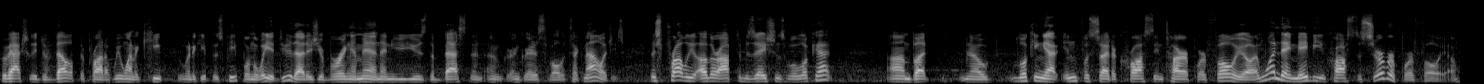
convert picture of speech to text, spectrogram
who've actually developed the product. We want to keep, we want to keep those people, and the way you do that is you bring them in and you use the best and, and greatest of all the technologies. There's probably other optimizations we'll look at, um, but you know, looking at InfoSight across the entire portfolio, and one day maybe across the server portfolio,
